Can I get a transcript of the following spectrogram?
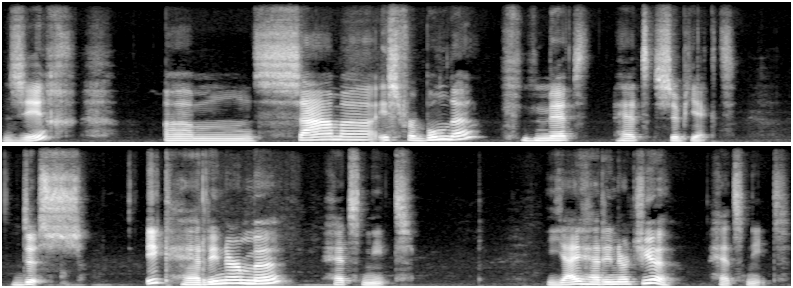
zich um, samen is verbonden met het subject. Dus, ik herinner me het niet. Jij herinnert je het niet.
